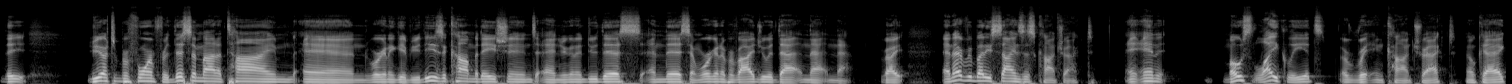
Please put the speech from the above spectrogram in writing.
The you have to perform for this amount of time and we're going to give you these accommodations and you're going to do this and this and we're going to provide you with that and that and that right? And everybody signs this contract. And, and most likely it's a written contract okay?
